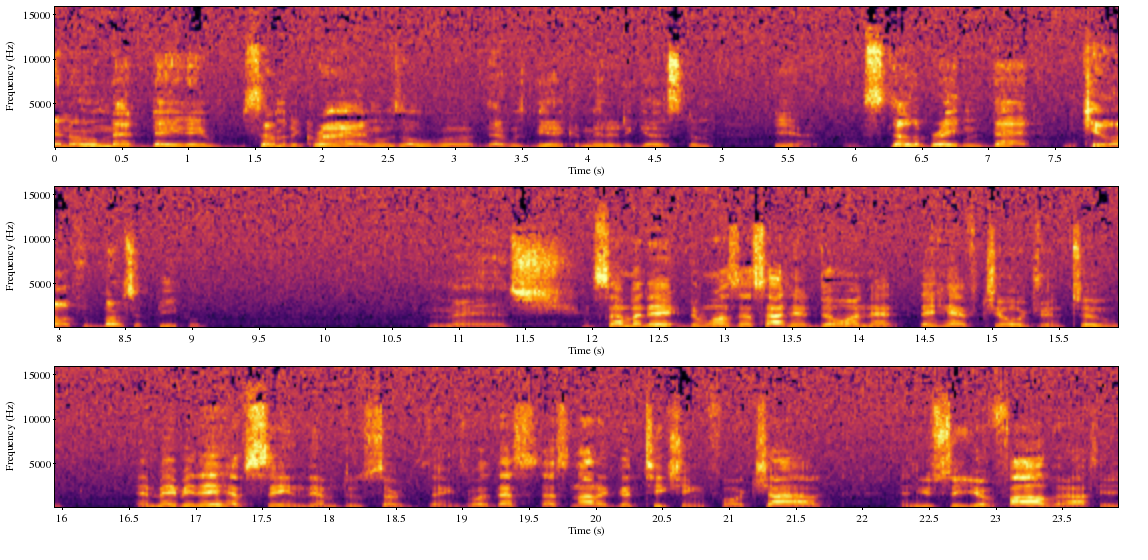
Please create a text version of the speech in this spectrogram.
and on that day they some of the crime was over that was being committed against them Yeah. celebrating that and kill off a bunch of people man sh- And some of the the ones that's out here doing that, they have children too, and maybe they have seen them do certain things. Well, that's that's not a good teaching for a child. And you see your father out here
